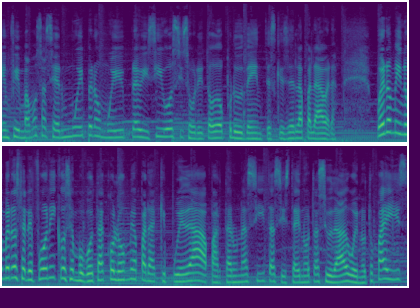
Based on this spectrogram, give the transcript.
En fin, vamos a ser muy, pero muy previsivos y sobre todo prudentes, que esa es la palabra. Bueno, mis números telefónicos en Bogotá, Colombia, para que pueda apartar una cita si está en otra ciudad o en otro país.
